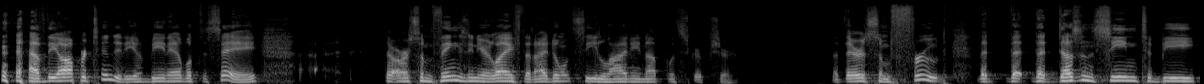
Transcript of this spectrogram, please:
have the opportunity of being able to say, uh, there are some things in your life that I don't see lining up with Scripture. That there is some fruit that, that, that doesn't seem to be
